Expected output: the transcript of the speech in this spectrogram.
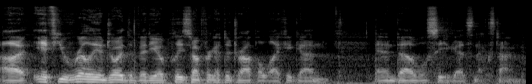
Uh, if you really enjoyed the video, please don't forget to drop a like again, and uh, we'll see you guys next time.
